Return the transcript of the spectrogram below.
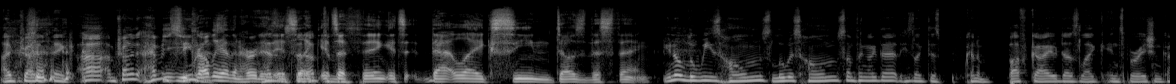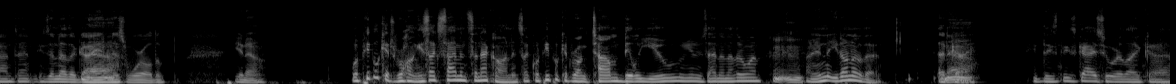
I'm trying to think. Uh, I'm trying to. I haven't you, seen. you probably that. haven't heard it Hasn't it's like it's me. a thing it's that like scene does this thing You know Louise Holmes, Lewis Holmes, something like that. He's like this kind of buff guy who does like inspiration content. He's another guy in this world of, you know, what people get wrong. He's like Simon Sinek on. It's like what people get wrong. Tom Bilyeu, you know, is that another one? Mm-mm. I you don't know that. That No. guy. He- These these guys who are like uh,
